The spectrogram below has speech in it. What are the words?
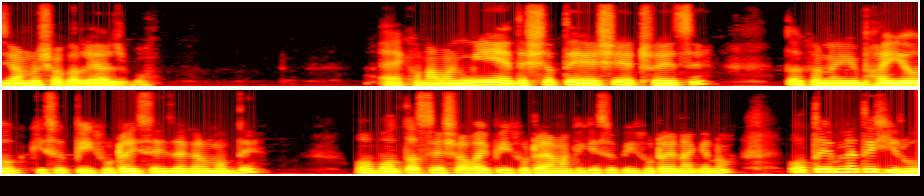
যে আমরা সকালে আসব। এখন আমার মেয়ে এদের সাথে সেট হয়েছে। তখন ওই ভাইও কিছু পিক উঠাইছে এই জায়গার মধ্যে। ও বলতাছে, সবাই পিক উঠায়, আমাকে কিছু পিক উঠায় না কেন? ও তো এমনিতে হিরো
